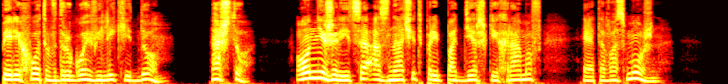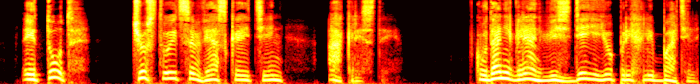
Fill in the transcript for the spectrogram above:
переход в другой великий дом? А что? Он не жрица, а значит, при поддержке храмов это возможно. И тут чувствуется вязкая тень Акристы. Куда ни глянь, везде ее прихлебатели.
